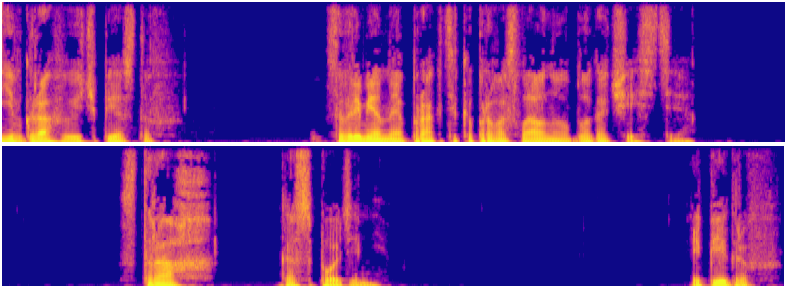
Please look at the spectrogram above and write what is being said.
Евграфович Пестов. Современная практика православного благочестия. Страх Господень. Эпиграф.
